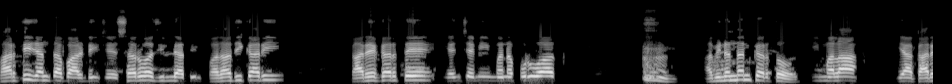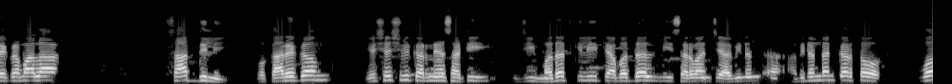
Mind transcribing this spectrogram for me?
भारतीय जनता पार्टीचे सर्व जिल्ह्यातील पदाधिकारी कार्यकर्ते यांचे मी मनपूर्वक अभिनंदन करतो की मला या कार्यक्रमाला साथ दिली व कार्यक्रम यशस्वी करण्यासाठी जी मदत केली त्याबद्दल मी सर्वांचे अभिनंद अभिनंदन करतो. व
